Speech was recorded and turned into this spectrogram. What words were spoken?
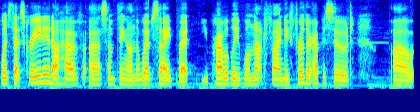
once that's created, I'll have uh, something on the website, but you probably will not find a further episode. Uh,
